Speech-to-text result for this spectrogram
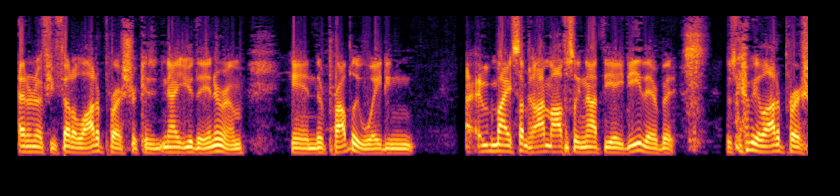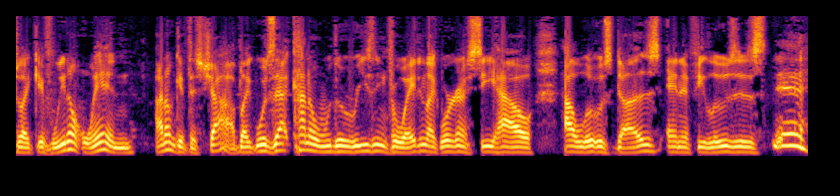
I don't know if you felt a lot of pressure because now you're the interim, and they're probably waiting. I- My assumption, I'm obviously not the AD there, but there's got to be a lot of pressure. Like if we don't win, I don't get this job. Like was that kind of the reasoning for waiting? Like we're going to see how how Lewis does, and if he loses, yeah,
